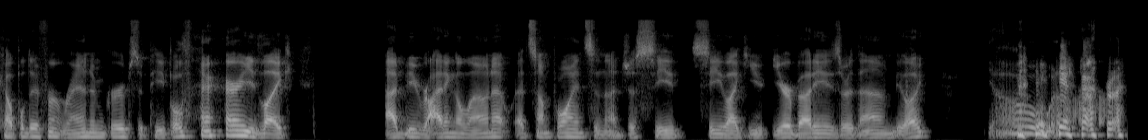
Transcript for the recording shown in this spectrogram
couple different random groups of people there. You'd like I'd be riding alone at, at some points and I'd just see see like you your buddies or them be like, yo, Yeah, right.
